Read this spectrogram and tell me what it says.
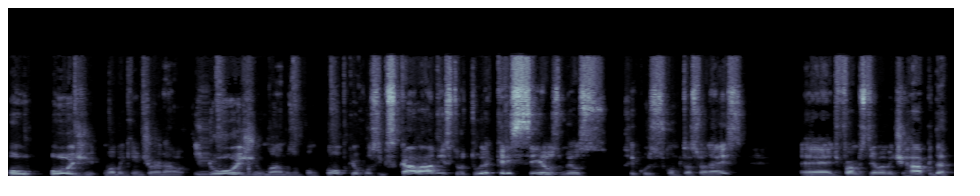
ou hoje uma banquinha de jornal e hoje uma Amazon.com, porque eu consigo escalar a minha estrutura, crescer os meus recursos computacionais é, de forma extremamente rápida,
